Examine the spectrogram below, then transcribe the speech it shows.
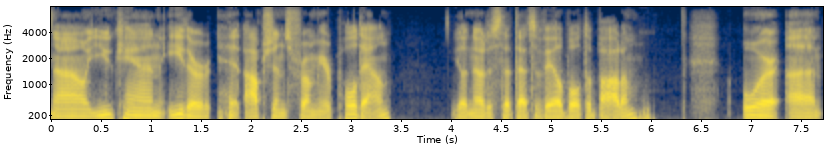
Now you can either hit options from your pull down, you'll notice that that's available at the bottom, or a um,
